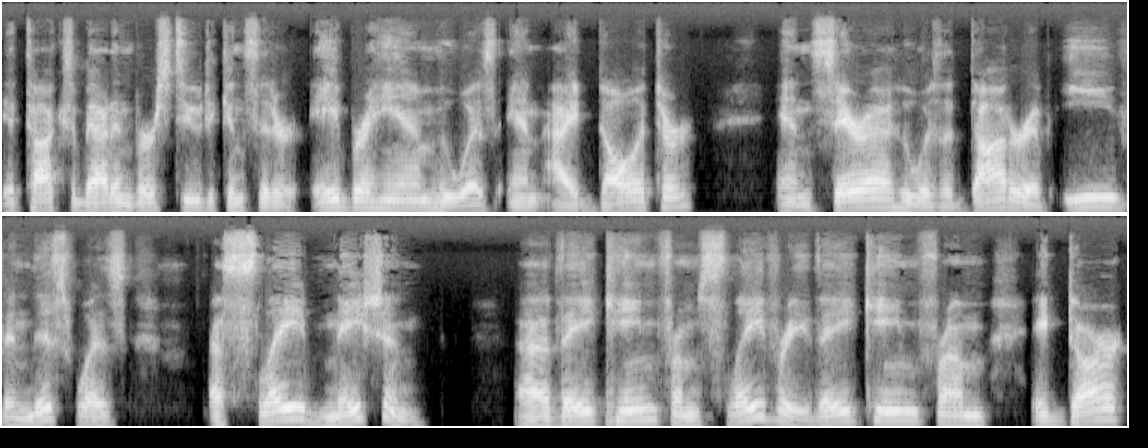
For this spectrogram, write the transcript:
it talks about in verse 2 to consider Abraham, who was an idolater, and Sarah, who was a daughter of Eve, and this was a slave nation. Uh, they came from slavery. They came from a dark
